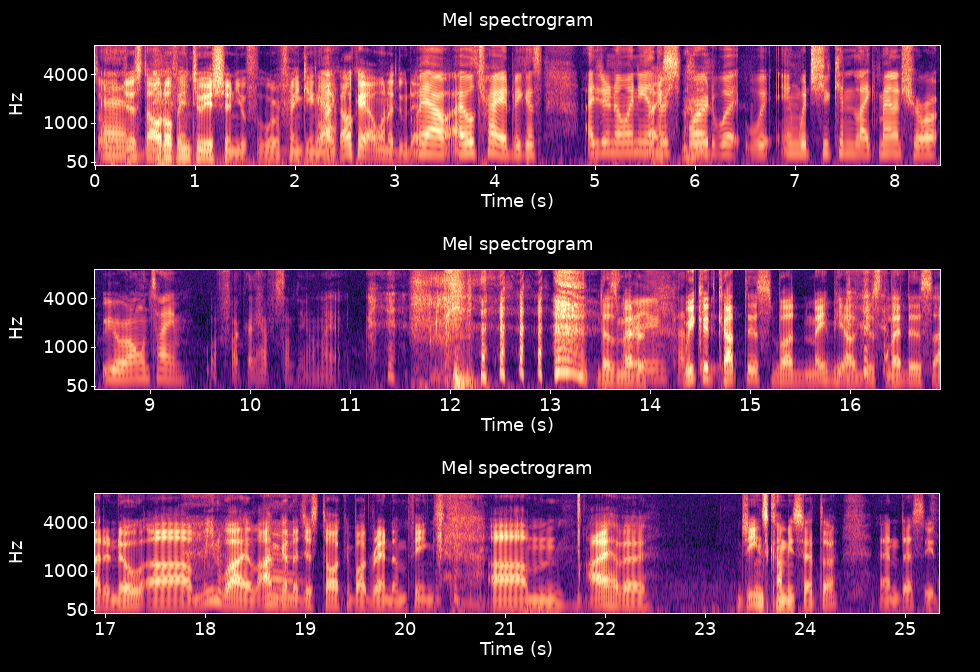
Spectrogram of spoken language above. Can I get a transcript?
So And- just out of intuition, you f- were thinking Yeah. like, okay, I want to do that. Yeah, I will try it because I didn't know any other sport w- w- in which you can like manage your o- your own time. Oh fuck! I have something on my. Doesn't Sorry, matter. you can cut We could cut this, but maybe I'll just let this. I don't know. Uh, meanwhile, I'm gonna just talk about random things. Um, I have a jeans camiseta, and that's it.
